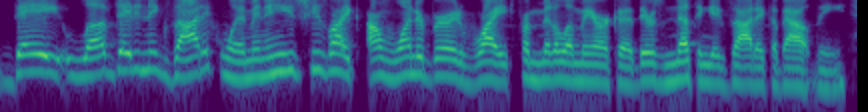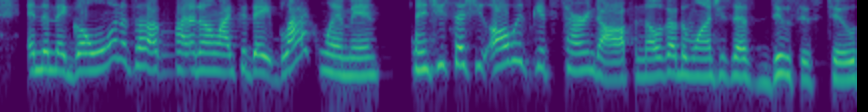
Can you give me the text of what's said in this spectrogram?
they love dating exotic women. And he, she's like, I'm Wonder Bread White from Middle America. There's nothing exotic about me. And then they go on to talk about I don't like to date black women. And she says she always gets turned off. And those are the ones she says deuces to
